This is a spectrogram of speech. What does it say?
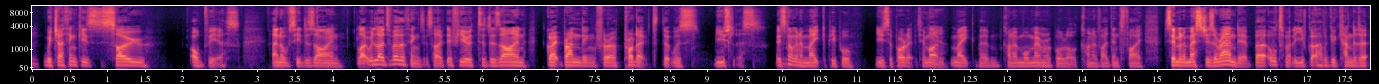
mm. which I think is so obvious and obviously design like with loads of other things. It's like if you were to design great branding for a product that was useless it's not mm. going to make people use the product. It might yeah. make them kind of more memorable or kind of identify similar messages around it but ultimately you've got to have a good candidate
